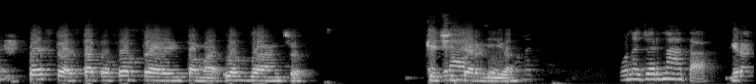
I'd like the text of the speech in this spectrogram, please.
questo è stato forse insomma, lo slancio che Grazie. ci serviva. Buona, giornata. Grazie.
